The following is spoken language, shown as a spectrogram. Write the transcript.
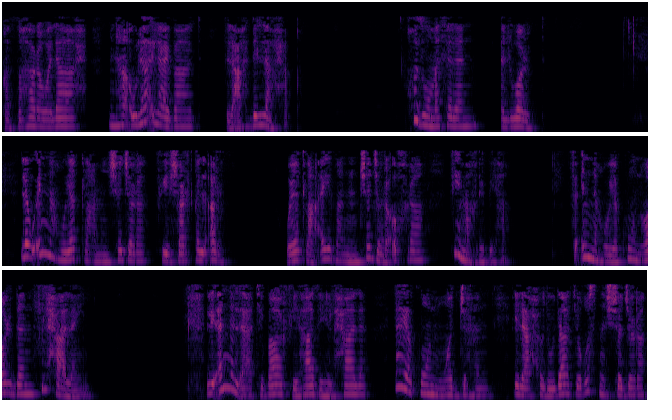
قد ظهر ولاح من هؤلاء العباد في العهد اللاحق. خذوا مثلا الورد. لو إنه يطلع من شجرة في شرق الأرض ويطلع أيضا من شجرة أخرى في مغربها فإنه يكون وردا في الحالين. لأن الاعتبار في هذه الحالة لا يكون موجها إلى حدودات غصن الشجرة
